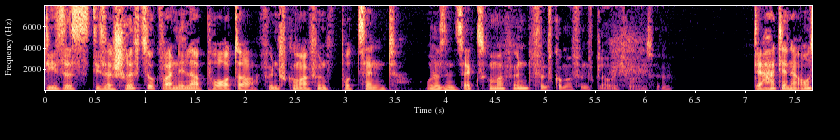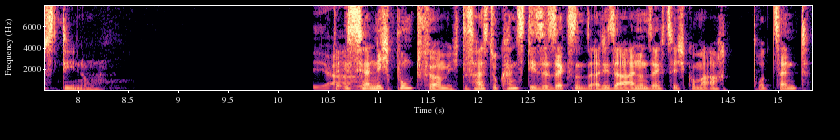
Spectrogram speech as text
dieses, dieser Schriftzug Vanilla Porter, 5,5 Prozent. Oder sind 6,5? 5,5, glaube ich, waren es, ja. Der hat ja eine Ausdehnung. Ja. Der ist ja nicht punktförmig. Das heißt, du kannst diese, 6, äh, diese 61,8 Prozent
